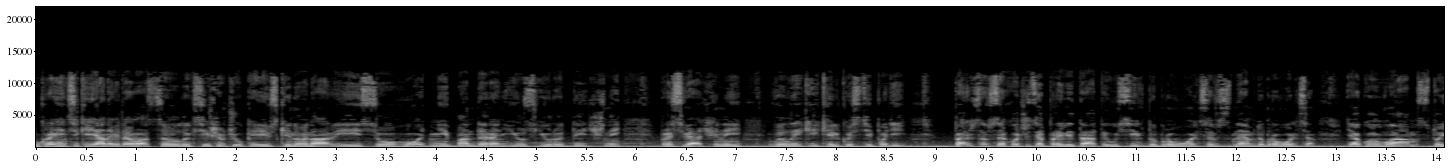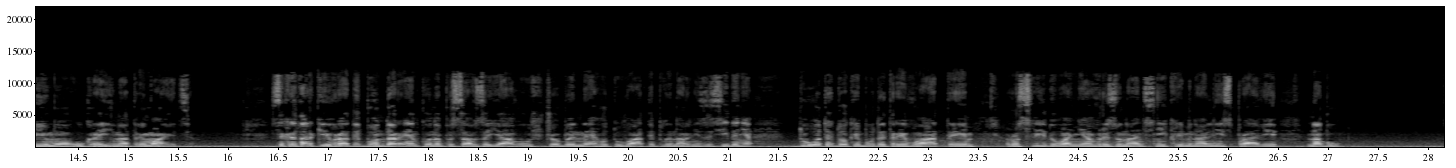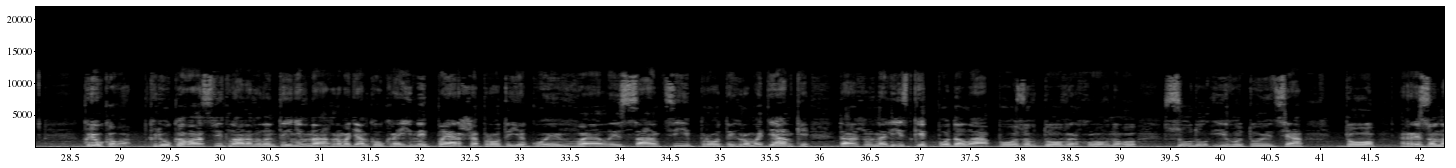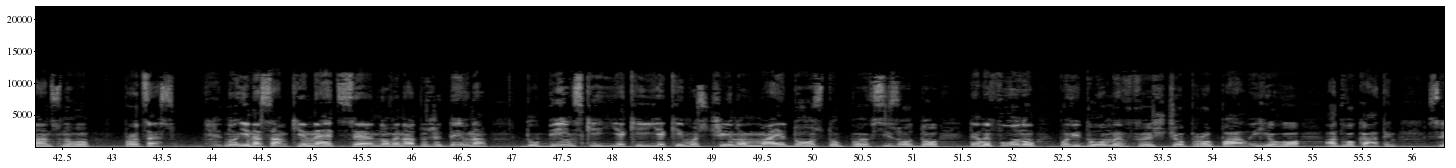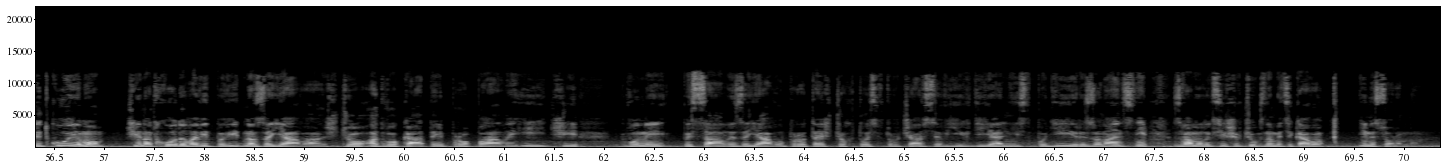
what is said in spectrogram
Українці кияни, вітаю вас. Це Олексій Шевчук, київський новинар. І сьогодні Бандера Ньюз юридичний, присвячений великій кількості подій. Перш за все, хочеться привітати усіх добровольців з Днем добровольця. Дякую вам. Стоїмо, Україна тримається. Секретар Київради Бондаренко написав заяву, щоб не готувати пленарні засідання доти, доки буде тривати розслідування в резонансній кримінальній справі НАБУ. Крюкова Крюкова Світлана Валентинівна, громадянка України, перша проти якої ввели санкції проти громадянки та журналістки, подала позов до Верховного суду і готується до резонансного процесу. Ну і на сам кінець е, новина дуже дивна. Дубінський, який якимось чином має доступ в СІЗО до телефону, повідомив, що пропали його адвокати. Слідкуємо, чи надходила відповідна заява, що адвокати пропали, і чи вони писали заяву про те, що хтось втручався в їх діяльність. Події резонансні. З вами Олексій Шевчук. З нами цікаво і не соромно.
